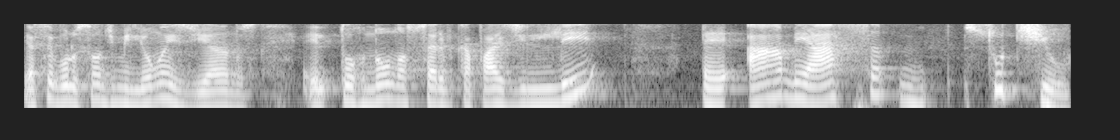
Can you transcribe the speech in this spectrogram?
E essa evolução de milhões de anos ele tornou o nosso cérebro capaz de ler é, a ameaça sutil.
